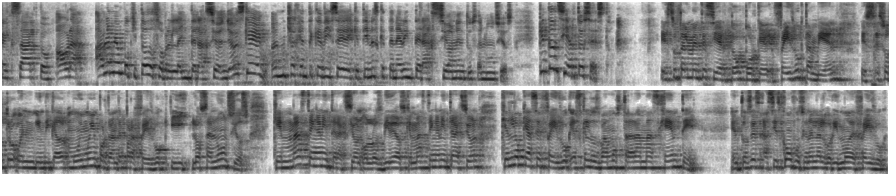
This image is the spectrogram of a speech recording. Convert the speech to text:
Exacto. Ahora, háblame un poquito sobre la interacción. Ya ves que hay, mucha gente que dice que tienes que tener interacción en tus anuncios. ¿Qué tan cierto es esto? Es totalmente cierto porque Facebook también es, es, otro indicador muy muy importante para Facebook y los anuncios que más tengan interacción o los videos que más tengan interacción, ¿qué es lo que hace Facebook? Es que los va a mostrar a más gente. Entonces, así es como funciona el algoritmo de Facebook.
